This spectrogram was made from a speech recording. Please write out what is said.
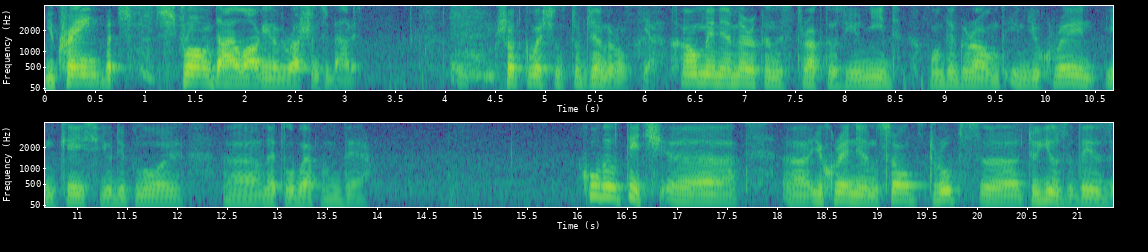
Ukraine, but s- strong dialoguing of the Russians about it. Short questions to General. Yeah. How many American instructors you need on the ground in Ukraine in case you deploy uh, lethal weapons there? Who will teach uh, uh, Ukrainian sol- troops uh, to use these?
